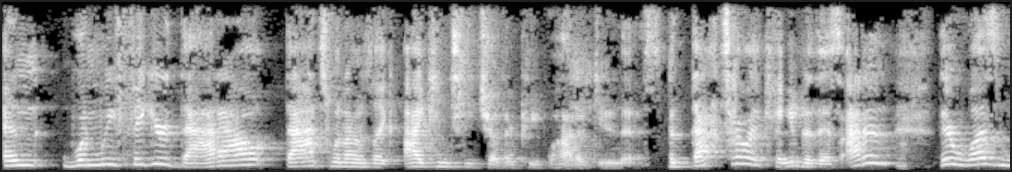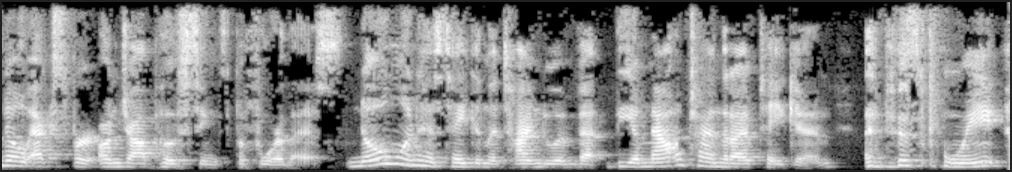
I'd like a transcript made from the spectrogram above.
And when we figured that out, that's when I was like, I can teach other people how to do this. But that's how I came to this. I didn't, there was no expert on job postings before this. No one has taken the time to invest the amount of time that I've taken at this point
